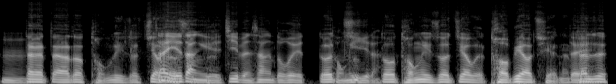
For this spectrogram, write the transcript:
嗯，大概大家都同意说，在野党也基本上都会都同意了，都同意说交给投票权了，但是。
